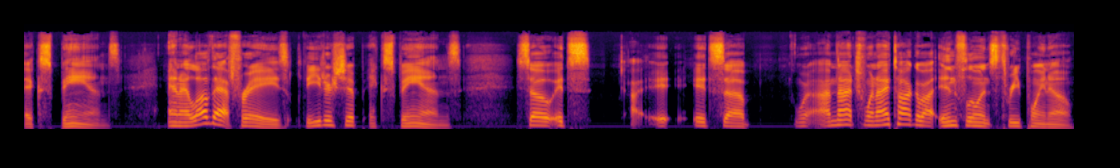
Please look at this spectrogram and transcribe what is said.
expands." And I love that phrase, leadership expands. So it's it, it's uh, I'm not when I talk about influence 3.0,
